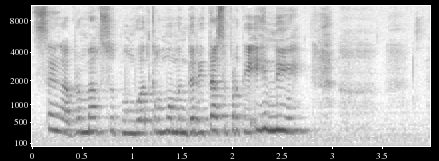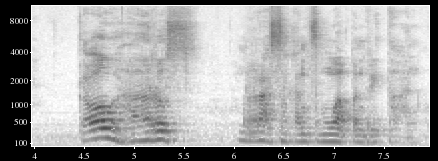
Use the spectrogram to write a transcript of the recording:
saya nggak bermaksud membuat kamu menderita seperti ini. Kau harus merasakan semua penderitaanku.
